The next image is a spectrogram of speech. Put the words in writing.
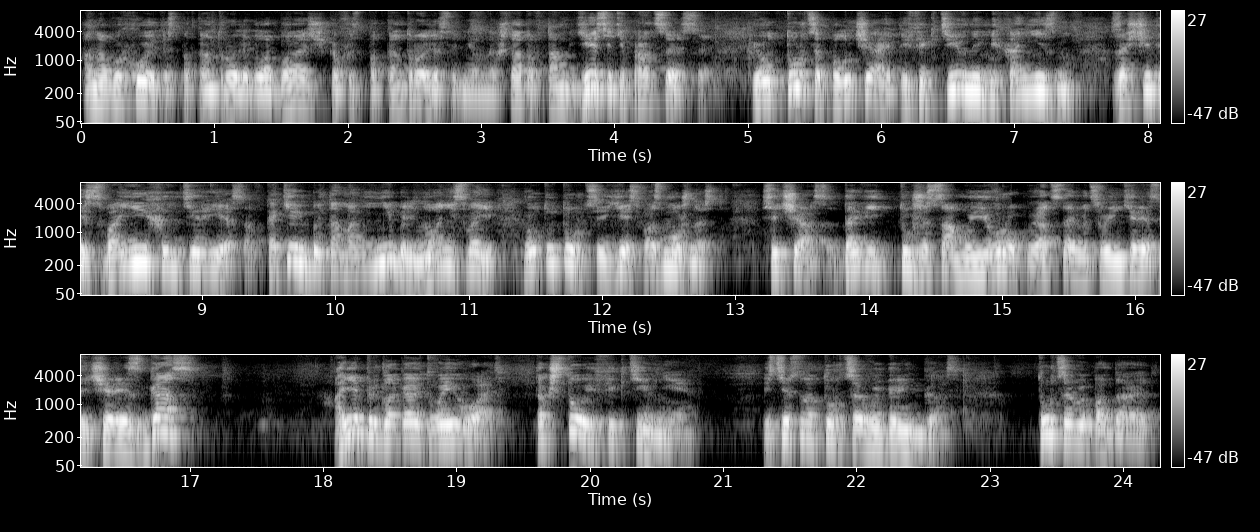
она выходит из-под контроля глобальщиков, из-под контроля Соединенных Штатов, там есть эти процессы. И вот Турция получает эффективный механизм защиты своих интересов, каких бы там они ни были, но они свои. И вот у Турции есть возможность сейчас давить ту же самую Европу и отстаивать свои интересы через газ, а ей предлагают воевать. Так что эффективнее? Естественно, Турция выберет газ. Турция выпадает.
